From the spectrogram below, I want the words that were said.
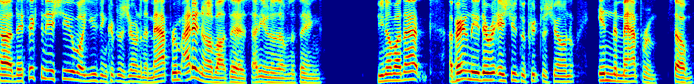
Uh, they fixed an issue while using Crypto's drone in the map room. I didn't know about this. I didn't even know that was a thing. Do you know about that? Apparently, there were issues with Crypto's drone in the map room. So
